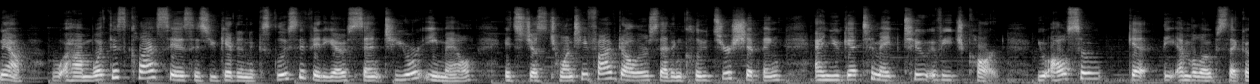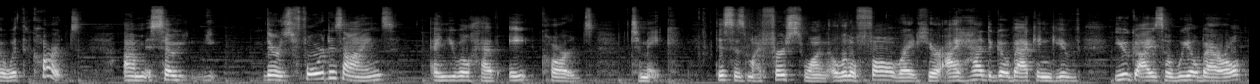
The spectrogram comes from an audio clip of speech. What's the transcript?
Now, um, what this class is, is you get an exclusive video sent to your email. It's just $25 that includes your shipping and you get to make two of each card. You also get the envelopes that go with the cards. Um, so you, there's four designs and you will have eight cards to make. This is my first one, a little fall right here. I had to go back and give you guys a wheelbarrow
